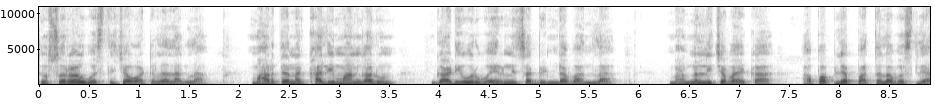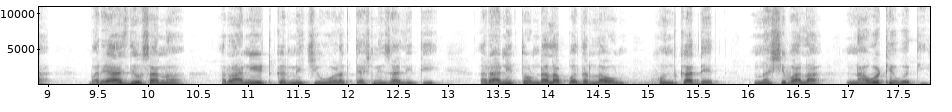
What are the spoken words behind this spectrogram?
तो सरळ वस्तीच्या वाटेला लागला. महारत्यानं खाली मान घालून गाडीवर वैरणीचा बिंडा बांधला. भांगलणीच्या बायका आपापल्या पातला बसल्या. बऱ्याच दिवसानं राणी इटकरणीची ओळख त्याशनी झाली ती. राणी तोंडाला पदर लावून हुंदका देत नशिबाला नावं ठेवती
